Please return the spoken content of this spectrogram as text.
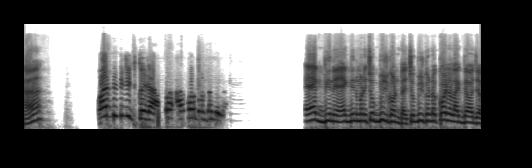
হ্যাঁ? একদিনে একদিন মানে চব্বিশ ঘন্টায়, চব্বিশ ঘণ্টা কয়টা লাইক দেওয়া যাবে?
